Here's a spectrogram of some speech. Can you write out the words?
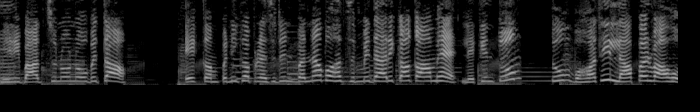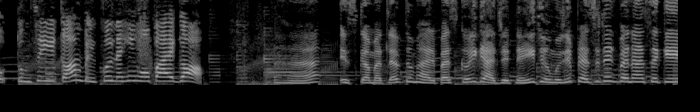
मेरी बात सुनो नोबिता। एक कंपनी का प्रेसिडेंट बनना बहुत ज़िम्मेदारी का काम है लेकिन तुम तुम बहुत ही लापरवाह हो। तुमसे ये काम बिल्कुल नहीं हो पाएगा। हाँ इसका मतलब तुम्हारे पास कोई गैजेट नहीं जो मुझे प्रेसिडेंट बना सके।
